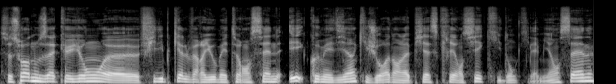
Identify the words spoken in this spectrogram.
Ce soir, nous accueillons euh, Philippe Calvario, metteur en scène et comédien, qui jouera dans la pièce Créancier, qui donc il a mis en scène.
